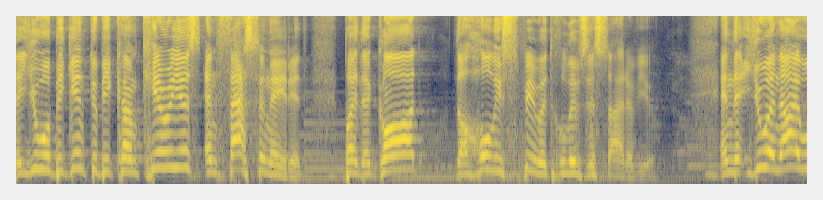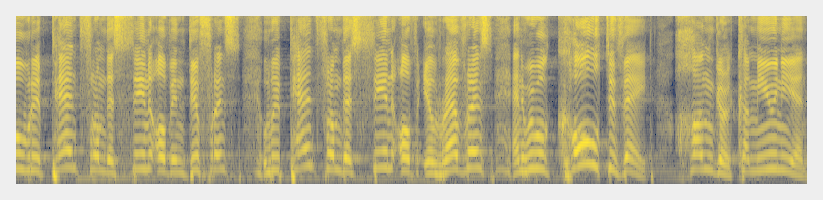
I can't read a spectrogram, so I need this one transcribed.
that you will begin to become curious and fascinated by the God, the Holy Spirit who lives inside of you and that you and I will repent from the sin of indifference, repent from the sin of irreverence and we will cultivate hunger, communion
